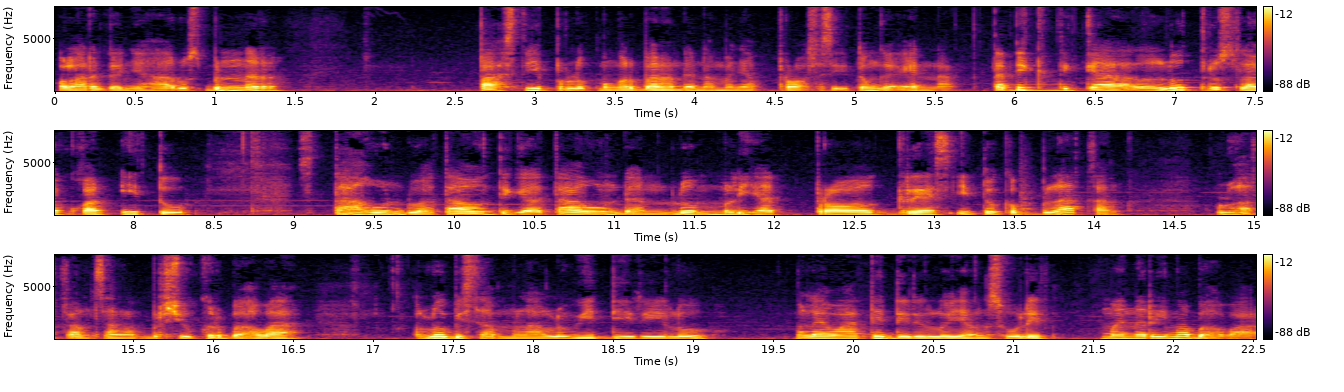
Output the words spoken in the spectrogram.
olahraganya harus bener. Pasti perlu pengorbanan dan namanya proses itu nggak enak. Tapi ketika lu terus lakukan itu setahun, dua tahun, tiga tahun dan lu melihat progres itu ke belakang, lu akan sangat bersyukur bahwa lu bisa melalui diri lu, melewati diri lu yang sulit, menerima bahwa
